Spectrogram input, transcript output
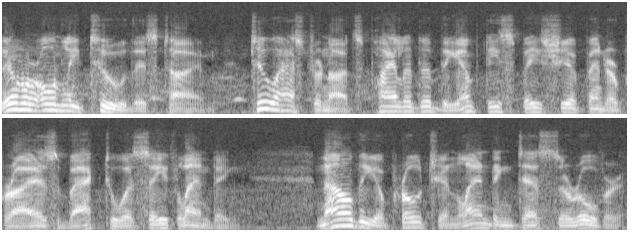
There were only two this time. Two astronauts piloted the empty spaceship Enterprise back to a safe landing. Now the approach and landing tests are over.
